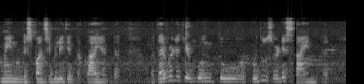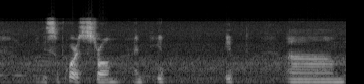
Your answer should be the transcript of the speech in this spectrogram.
main responsibility to the client that whatever that you're going to produce or design, that it is of course strong and it it um,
